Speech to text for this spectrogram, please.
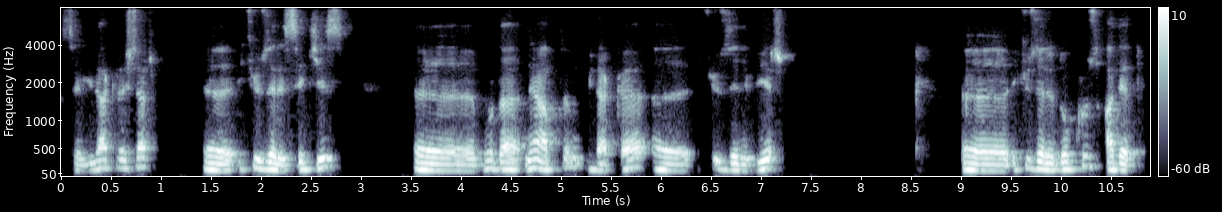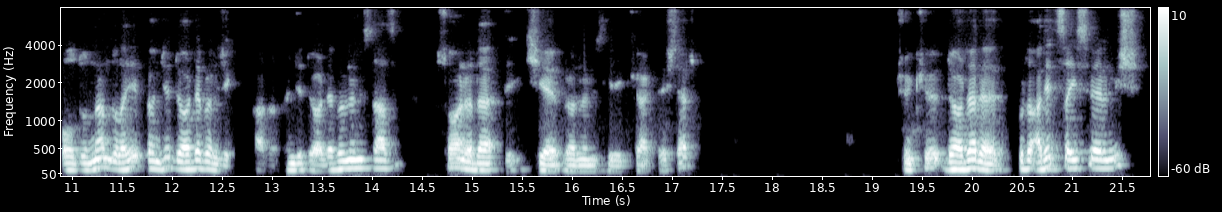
sevgili arkadaşlar e, 2 üzeri 8 e, burada ne yaptım? Bir dakika. E, 2 üzeri 1 e, 2 üzeri 9 adet olduğundan dolayı önce 4'e bölecek. Pardon. Önce 4'e bölmemiz lazım. Sonra da 2'ye bölmemiz gerekiyor arkadaşlar. Çünkü 4'e de burada adet sayısı verilmiş.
